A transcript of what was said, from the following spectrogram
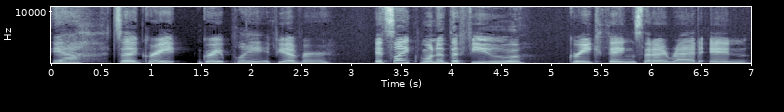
Yeah, it's a great, great play. If you ever, It's like one of the few Greek things that I read in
